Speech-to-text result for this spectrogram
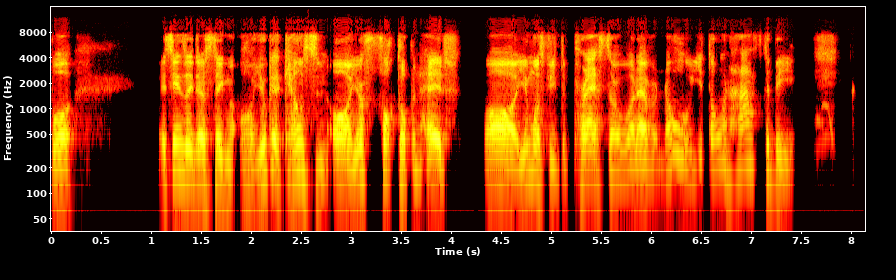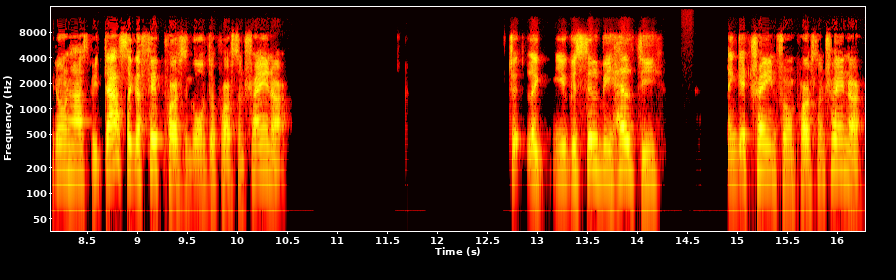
But it seems like there's a stigma, oh, you get counseling, oh, you're fucked up in head. Oh, you must be depressed or whatever. No, you don't have to be. You don't have to be. That's like a fit person going to a personal trainer. Like you can still be healthy and get trained from a personal trainer.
